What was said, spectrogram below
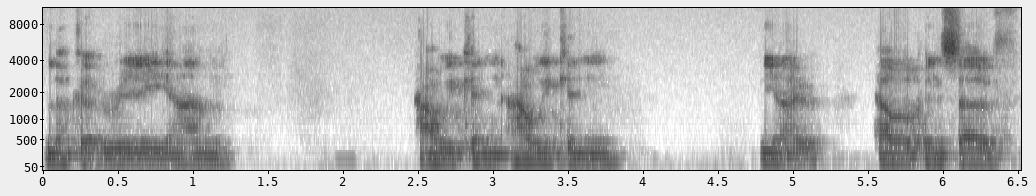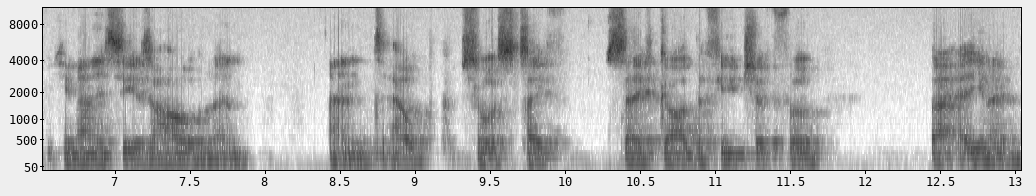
look at really um, how we can how we can you know help and serve humanity as a whole and and help sort of safe safeguard the future for uh, you know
